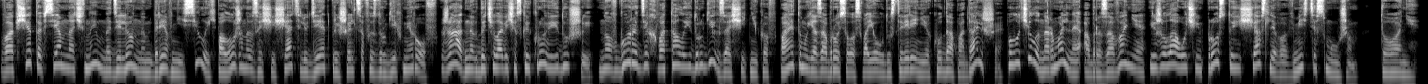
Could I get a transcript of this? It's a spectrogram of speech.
Вообще-то всем ночным, наделенным древней силой, положено защищать людей от пришельцев из других миров, жадных до человеческой крови и души. Но в городе хватало и других защитников, поэтому я забросила свое удостоверение куда подальше, получила нормальное образование и жила очень просто и счастливо вместе с мужем. Тони.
